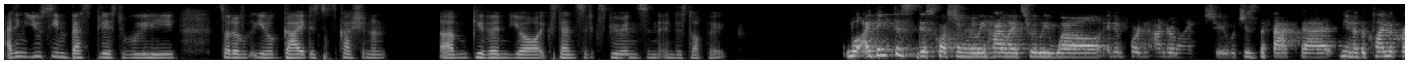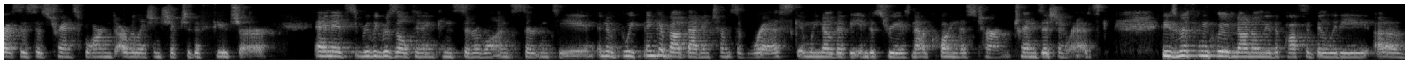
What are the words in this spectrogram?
I think you seem best placed to really sort of, you know, guide this discussion and um, given your extensive experience in, in this topic. Well, I think this this question really highlights really well an important underlying issue, which is the fact that you know the climate crisis has transformed our relationship to the future and it's really resulted in considerable uncertainty. And if we think about that in terms of risk, and we know that the industry has now coined this term, transition risk, these risks include not only the possibility of,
